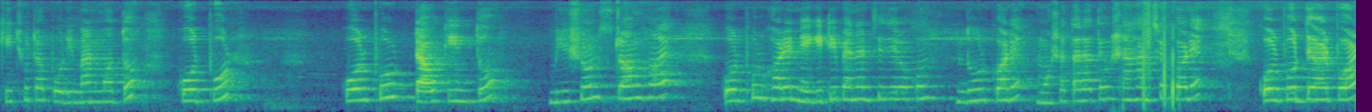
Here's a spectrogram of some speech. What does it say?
কিছুটা পরিমাণ মতো কর্পূর কর্পূরটাও কিন্তু ভীষণ স্ট্রং হয়। কর্পূর ঘরের নেগেটিভ এনার্জি যেরকম দূর করে, মশা তাড়াতেও সাহায্য করে। কর্পূর দেওয়ার পর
